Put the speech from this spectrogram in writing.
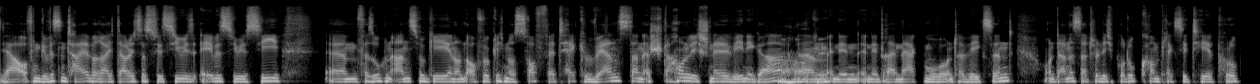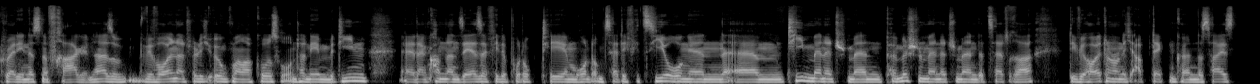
ja auf einen gewissen Teilbereich, dadurch, dass wir Series A bis Series C ähm, versuchen anzugehen und auch wirklich nur Software-Tech, werden es dann erstaunlich schnell weniger Aha, okay. ähm, in, den, in den drei Märkten, wo wir unterwegs sind. Und dann ist natürlich Produktkomplexität, Produktreadiness eine Frage. Ne? Also wir wollen natürlich irgendwann auch größere Unternehmen bedienen. Äh, dann kommen dann sehr, sehr viele Produktthemen rund um Zertifizierungen, ähm, Teammanagement, Permission Management etc., die wir heute noch nicht abdecken können. Das heißt,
